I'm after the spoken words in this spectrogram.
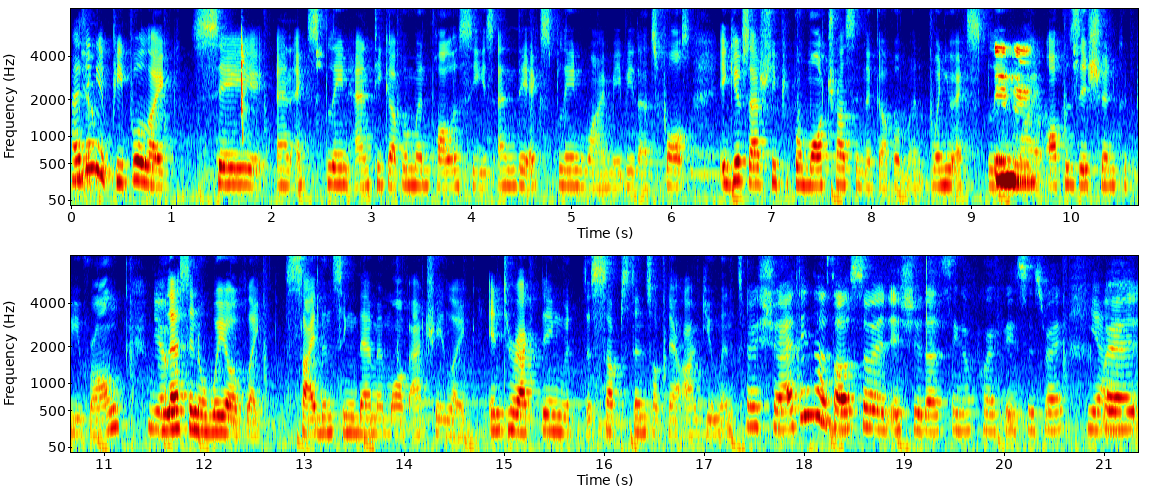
I think if people like say and explain anti-government policies and they explain why maybe that's false, it gives actually people more trust in the government when you explain Mhm. why opposition could be wrong. Yeah. Less in a way of like silencing them and more of actually like interacting with the substance of their arguments. For sure. I think that's also an issue that Singapore faces, right? Yeah. Where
